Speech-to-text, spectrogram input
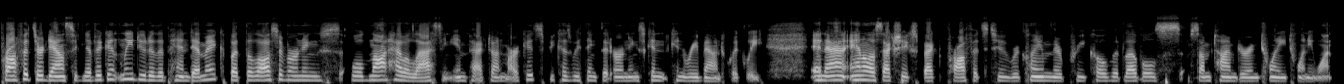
Profits are down significantly due to the pandemic, but the loss of earnings will not have a lasting impact on markets because we think that earnings can, can rebound quickly. And a- analysts actually expect profits to reclaim their pre COVID levels sometime during 2021.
